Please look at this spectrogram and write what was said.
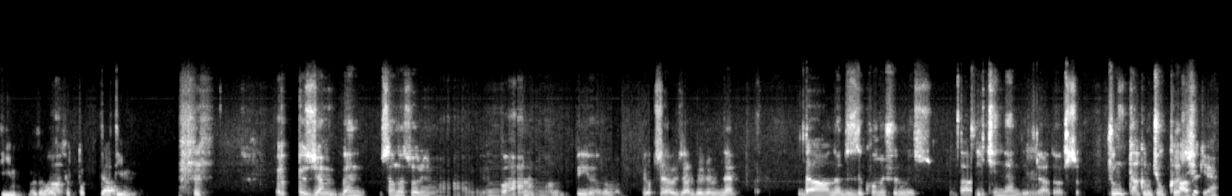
diyeyim. O zaman Aa. topu size atayım. Özcan ben sana sorayım abi. Var mı bir yorum? Yoksa özel bölümde daha analizi konuşur muyuz? Daha içinden değil daha doğrusu. Çünkü takım çok karışık ya.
